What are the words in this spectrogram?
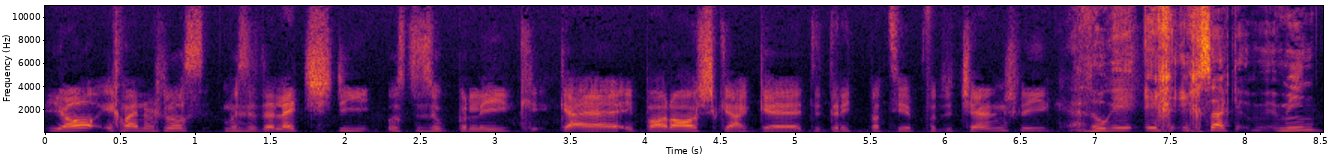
ja, ich meine, am Schluss muss ja der Letzte aus der Super League äh, in Barrage gegen den Drittplatzierten von der Challenge League. Ja, schau, ich, ich, ich sage, mein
